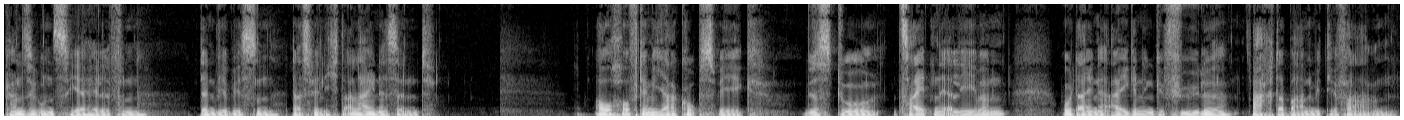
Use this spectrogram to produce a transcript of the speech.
kann sie uns sehr helfen, denn wir wissen, dass wir nicht alleine sind. Auch auf dem Jakobsweg wirst du Zeiten erleben, wo deine eigenen Gefühle Achterbahn mit dir fahren,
